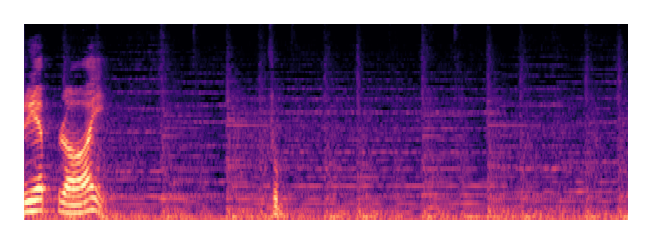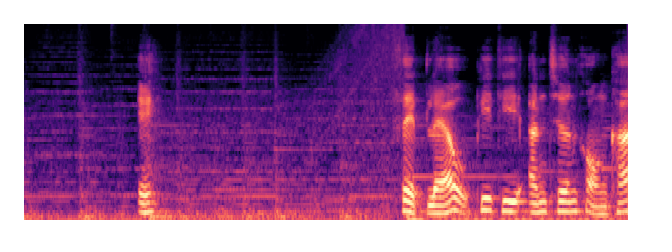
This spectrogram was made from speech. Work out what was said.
เรียบร้อยฟุบเอ๊ะ เสร็จแล้วพิธีอัญเชิญของข้า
